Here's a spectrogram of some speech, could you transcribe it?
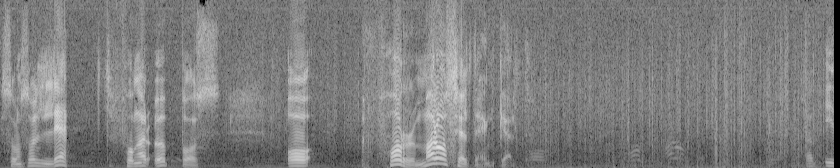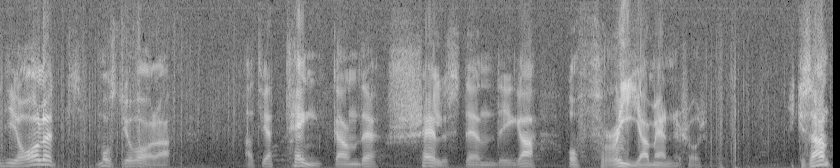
som så lätt fångar upp oss och formar oss helt enkelt. Så att idealet måste ju vara att vi är tänkande, självständiga och fria människor. Icke sant?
